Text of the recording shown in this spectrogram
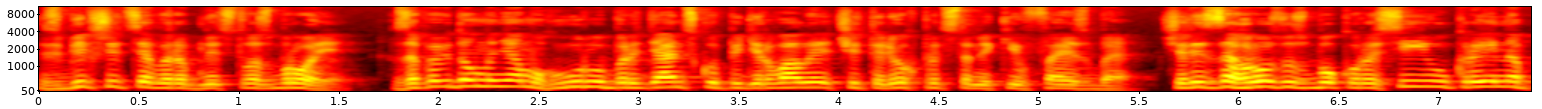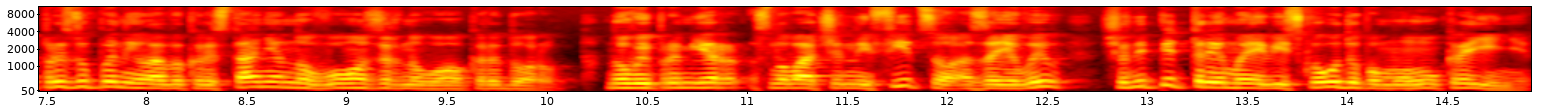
збільшиться виробництво зброї. За повідомленням ГУРу Бердянську підірвали чотирьох представників ФСБ. Через загрозу з боку Росії Україна призупинила використання нового зернового коридору. Новий прем'єр Словаччини Фіцо заявив, що не підтримує військову допомогу Україні.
